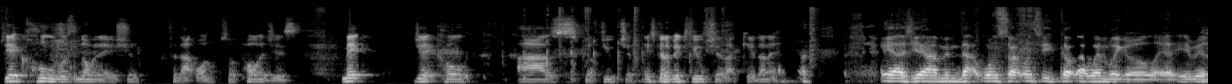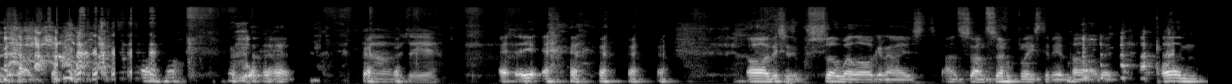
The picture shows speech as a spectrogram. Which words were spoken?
Jake Hull was the nomination for that one. So apologies. Mick, Jake Hull has got a future. He's got a big future, that kid, hasn't he? He has, yeah. I mean, that once once he got that Wembley goal, uh, he really started. Oh dear. oh, this is so well organised. I'm so, I'm so pleased to be a part of it. Um,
